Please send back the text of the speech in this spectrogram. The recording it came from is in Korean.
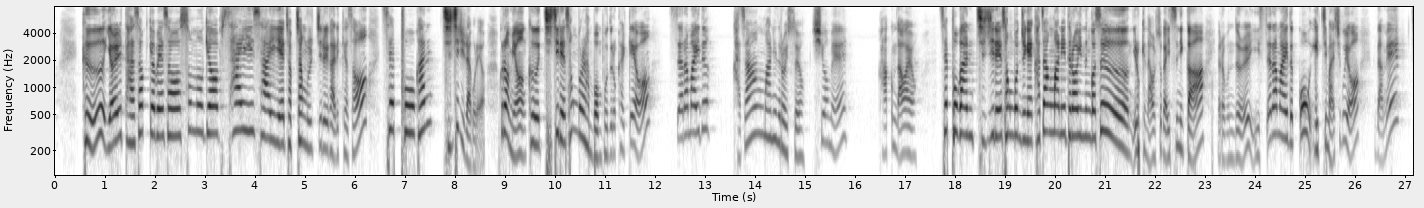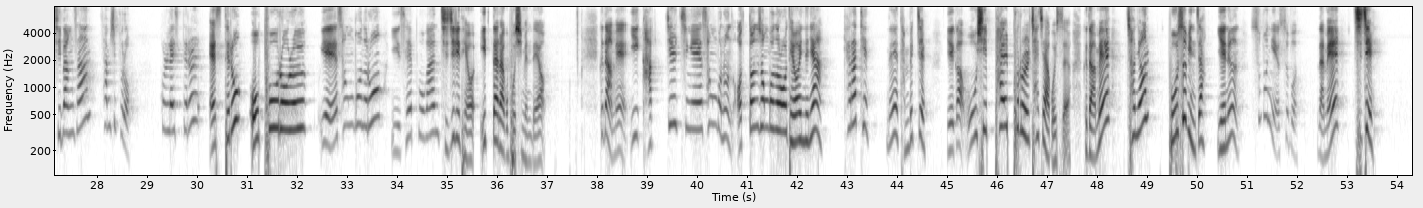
그 15겹에서 20겹 사이사이의 접착 물질을 가리켜서 세포간 지질이라고 그래요. 그러면 그 지질의 성분을 한번 보도록 할게요. 세라마이드 가장 많이 들어 있어요. 시험에 가끔 나와요. 세포간 지질의 성분 중에 가장 많이 들어있는 것은 이렇게 나올 수가 있으니까 여러분들 이 세라마이드 꼭 잊지 마시고요. 그 다음에 지방산 30%, 콜레스테롤, 에스테로 5%의 성분으로 이 세포간 지질이 되어 있다라고 보시면 돼요. 그 다음에 이 각질층의 성분은 어떤 성분으로 되어 있느냐? 케라틴, 네, 단백질. 얘가 58%를 차지하고 있어요. 그 다음에 천연 보습인자. 얘는 수분이에요, 수분. 그 다음에 지질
